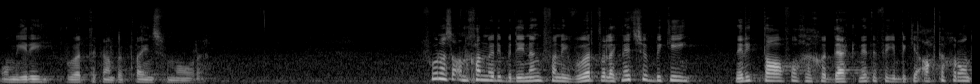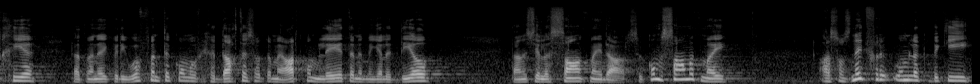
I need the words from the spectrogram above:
om hierdie woord te kan bepyns vanmôre. Voordat ons aangaan met die bediening van die woord, wil ek net so 'n bietjie net die tafel gedek, net vir 'n bietjie agtergrond gee dat wanneer ek by die hoofpunt te kom of die gedagtes wat in my hart kom lê het en dit met julle deel, dan is julle saam met my daar. So kom saam met my as ons net vir 'n oomblik bietjie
